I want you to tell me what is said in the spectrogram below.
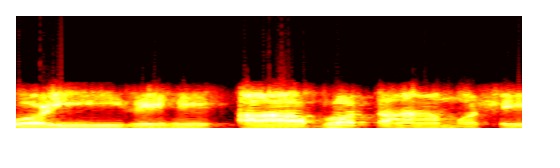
રહે શબ્દ ગુણ હરતા કાળે પડી રહે આભતામશે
